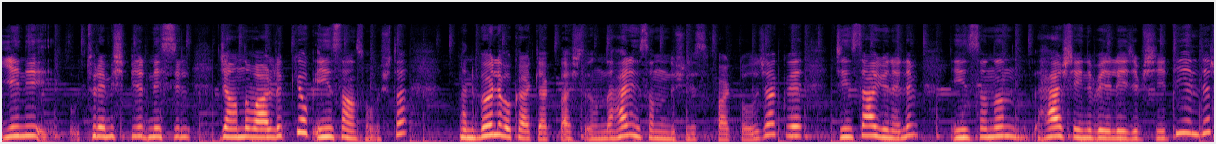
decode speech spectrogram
yeni türemiş bir nesil canlı varlık yok insan sonuçta. Hani böyle bakarak yaklaştığında her insanın düşüncesi farklı olacak ve cinsel yönelim insanın her şeyini belirleyici bir şey değildir.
